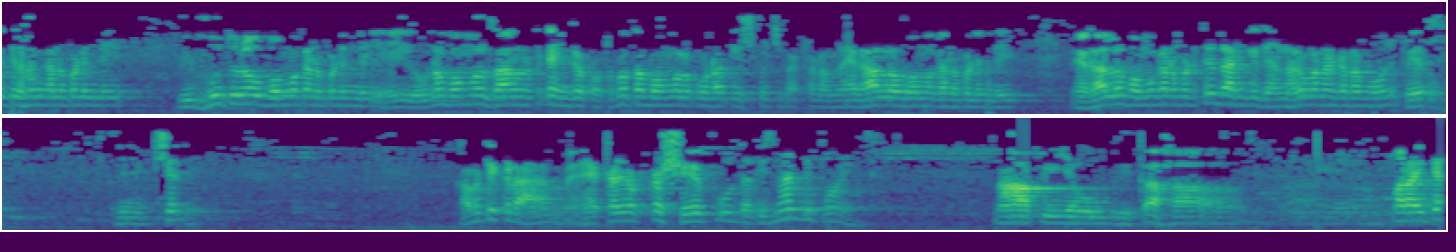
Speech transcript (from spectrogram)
విగ్రహం కనపడింది విభూతిలో బొమ్మ కనపడింది ఈ ఉన్న బొమ్మలు చాలినట్టుగా ఇంకా కొత్త కొత్త బొమ్మలు కూడా తీసుకొచ్చి పెట్టడం మేఘాల్లో బొమ్మ కనపడింది. మేఘాల్లో బొమ్మ కనపడితే దానికి గంధర్వ నగరము అని పేరు. అది మిథ్యది. కాబట్టి ఇక్కడ మేక యొక్క shape that is not the point నాపి యౌగిక మరి అయితే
